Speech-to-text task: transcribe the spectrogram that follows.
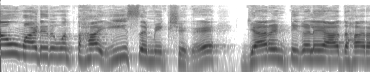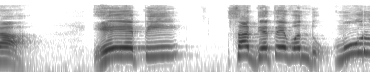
ನಾವು ಮಾಡಿರುವಂತಹ ಈ ಸಮೀಕ್ಷೆಗೆ ಗ್ಯಾರಂಟಿಗಳೇ ಆಧಾರ. ಎ ಎ ಪಿ ಸಾಧ್ಯತೆ ಒಂದು, ಮೂರು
